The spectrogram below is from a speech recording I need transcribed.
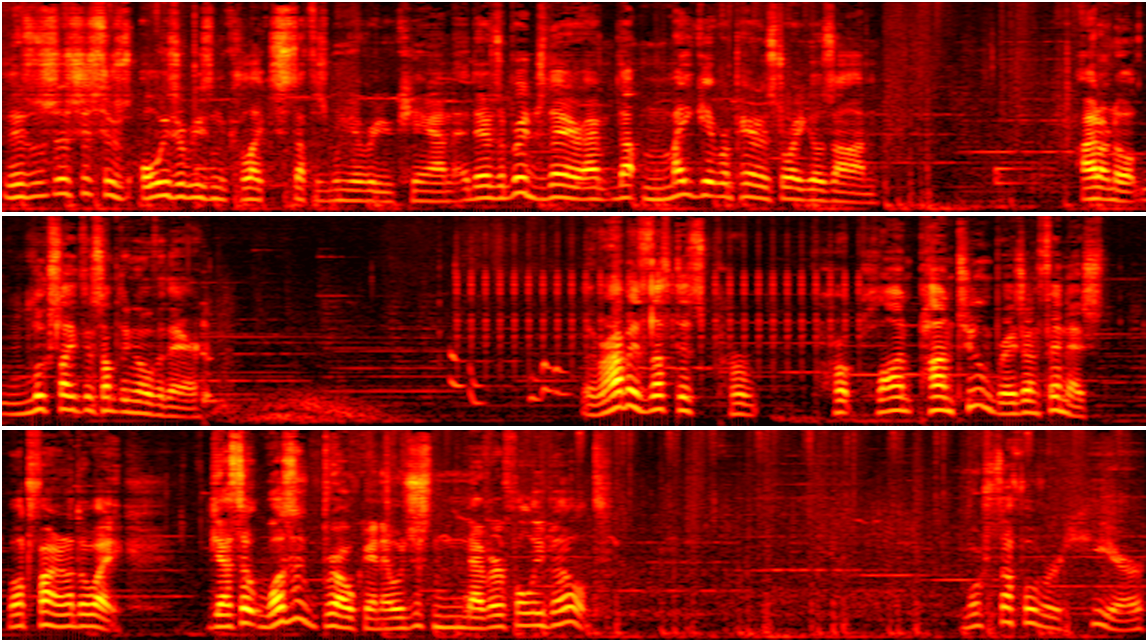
there's just, there's always a reason to collect stuff as whenever you can. There's a bridge there I'm, that might get repaired as the story goes on. I don't know. It looks like there's something over there. The Rabbids left this pontoon bridge unfinished. We'll have to find another way. Guess it wasn't broken, it was just never fully built. More stuff over here.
